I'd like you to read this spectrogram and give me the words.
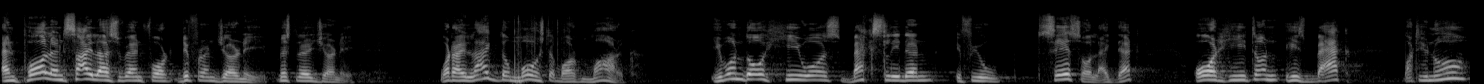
and Paul and Silas went for different journey, missionary journey. What I like the most about Mark even though he was backslidden, if you say so like that, or he turned his back, but you know,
